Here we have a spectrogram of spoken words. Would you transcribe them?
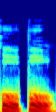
瀑布。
